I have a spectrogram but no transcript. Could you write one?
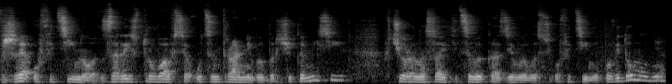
вже офіційно зареєструвався у Центральній виборчій комісії. Вчора на сайті ЦВК з'явилось офіційне повідомлення.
